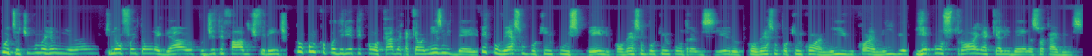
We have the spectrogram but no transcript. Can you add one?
Putz, eu tive uma reunião que não foi tão legal, eu podia ter falado diferente. Então, como que eu poderia ter colocado aquela mesma ideia? E conversa um pouquinho com o espelho, conversa um pouquinho com o travesseiro, conversa um pouquinho com o amigo, com a amiga e reconstrói aquela ideia na sua cabeça.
